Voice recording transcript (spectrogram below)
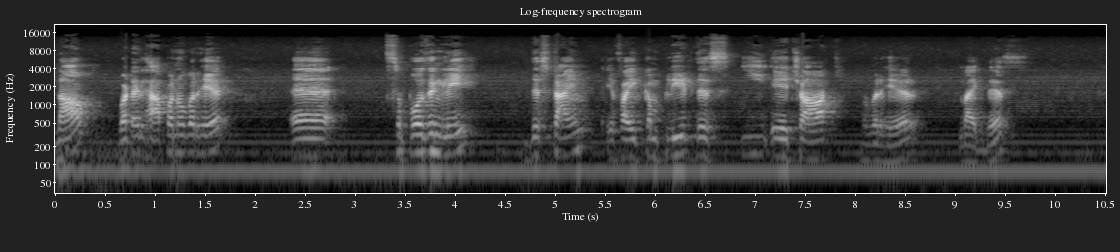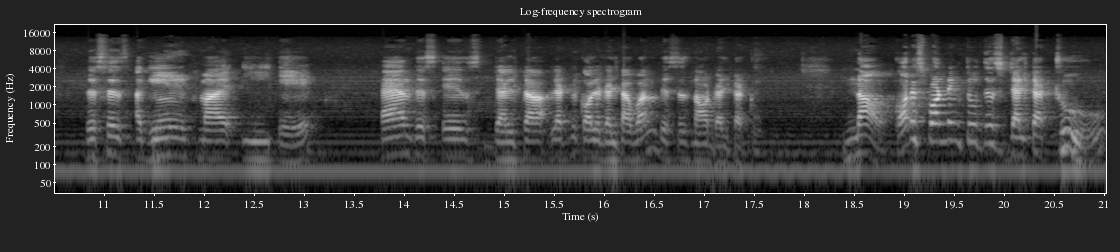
Now what will happen over here uh, supposingly this time if I complete this EA chart over here like this this is again my EA and this is delta let me call it delta 1 this is now delta 2 now corresponding to this delta 2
